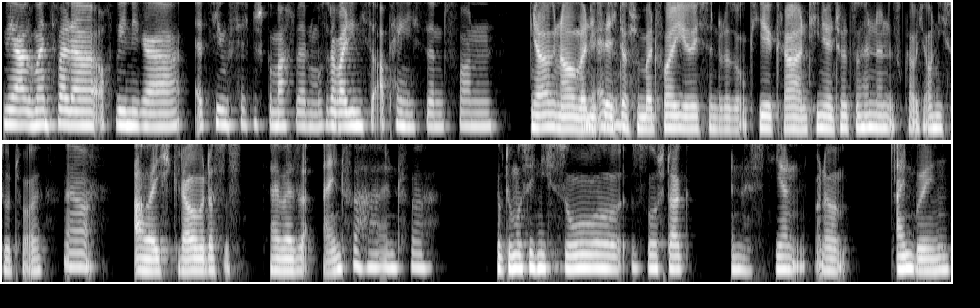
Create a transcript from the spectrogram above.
Ja, du meinst, weil da auch weniger erziehungstechnisch gemacht werden muss oder weil die nicht so abhängig sind von. Ja, genau, weil die vielleicht auch schon bald volljährig sind oder so. Okay, klar, einen Teenager zu hindern, ist, glaube ich, auch nicht so toll. Ja. Aber ich glaube, das ist teilweise einfacher einfach. Ich glaube, du musst dich nicht so, so stark investieren oder einbringen,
